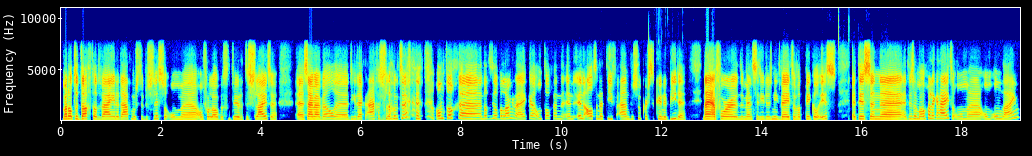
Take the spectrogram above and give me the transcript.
Maar op de dag dat wij inderdaad moesten beslissen om, uh, om voorlopig de deuren te sluiten, uh, zijn wij wel uh, direct aangesloten. om toch, en dat is heel belangrijk, om toch een, een, een, alternatief aan bezoekers te kunnen bieden. Nou ja, voor de mensen die dus niet weten wat Pikkel is. Het is een, het is een mogelijkheid om, om online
